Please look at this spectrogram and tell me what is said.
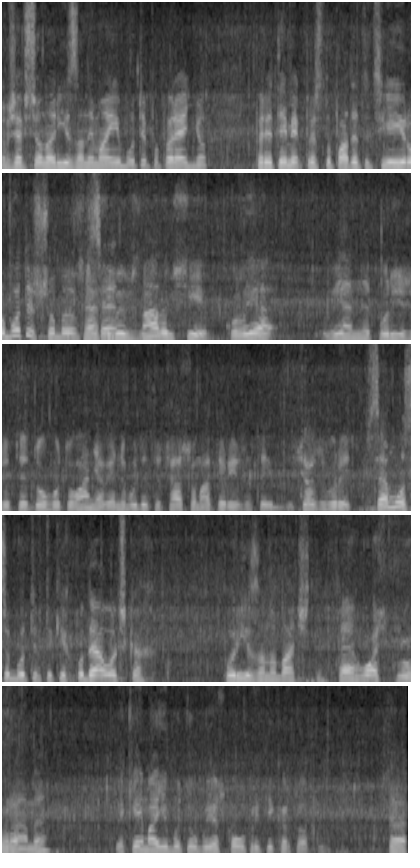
Вже все нарізане має бути попередньо, перед тим як приступати до цієї роботи, щоб Це, все. щоб ви знали всі, коли ви не поріжете до готування, ви не будете часу мати різати. І все згорить. Все мусить бути в таких поделочках порізано, бачите? Це гость програми, який має бути обов'язково прийти картоплі. Це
